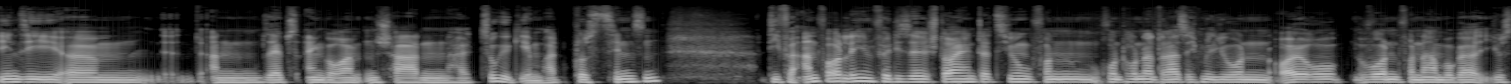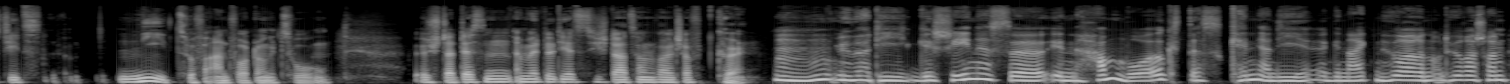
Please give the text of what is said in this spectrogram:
den sie ähm, an selbst eingeräumten Schaden halt zugegeben hat, plus Zinsen. Die Verantwortlichen für diese Steuerhinterziehung von rund 130 Millionen Euro wurden von der Hamburger Justiz nie zur Verantwortung gezogen. Stattdessen ermittelt jetzt die Staatsanwaltschaft Köln. Mhm, über die Geschehnisse in Hamburg, das kennen ja die geneigten Hörerinnen und Hörer schon.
